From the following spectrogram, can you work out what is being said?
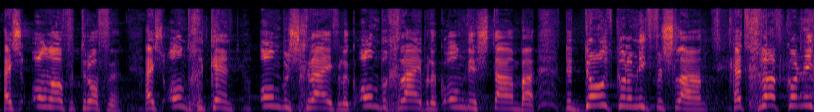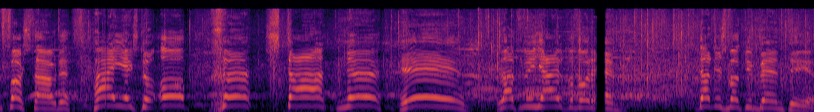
Hij is onovertroffen. Hij is ongekend, onbeschrijfelijk, onbegrijpelijk, onweerstaanbaar. De dood kon hem niet verslaan. Het graf kon hem niet vasthouden. Hij is de opgestane Heer. Laten we juichen voor hem. Dat is wat u bent, Heer.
